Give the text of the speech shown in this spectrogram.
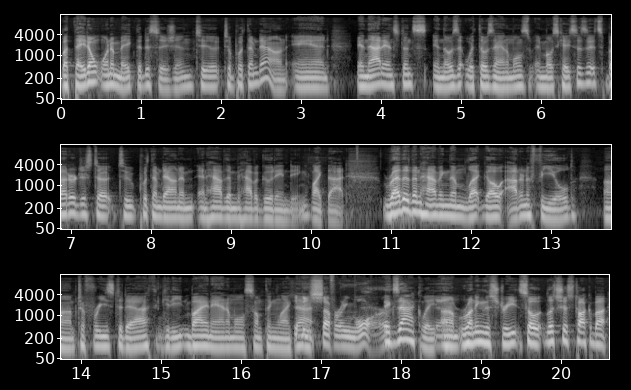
but they don't want to make the decision to to put them down. And in that instance, in those with those animals, in most cases, it's better just to to put them down and, and have them have a good ending like that, rather than having them let go out in a field um, to freeze to death, get eaten by an animal, something like to that. be suffering more. Exactly. Yeah. Um, running the street. So let's just talk about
